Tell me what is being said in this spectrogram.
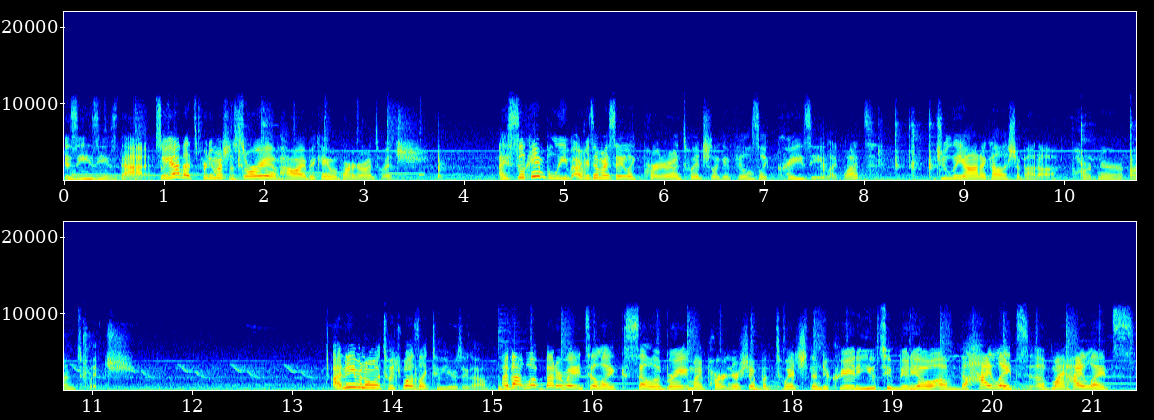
as easy as that. So yeah, that's pretty much the story of how I became a partner on Twitch. I still can't believe every time I say like partner on Twitch, like it feels like crazy. Like what? Juliana Kalashabata, partner on Twitch. I didn't even know what Twitch was like two years ago. I thought what better way to like celebrate my partnership with Twitch than to create a YouTube video of the highlights of my highlights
